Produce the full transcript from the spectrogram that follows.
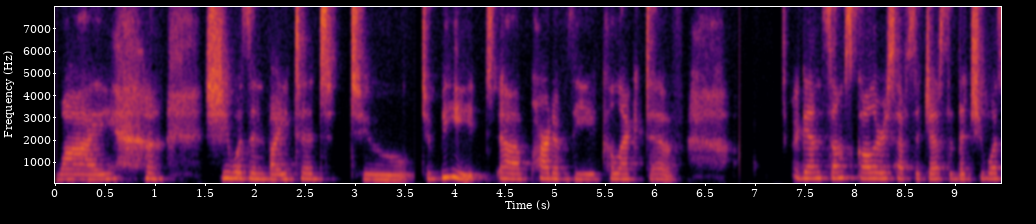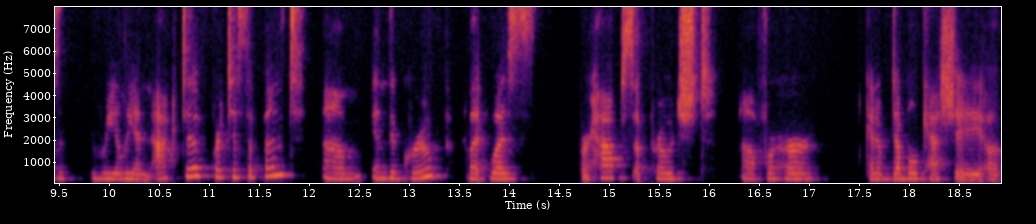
why she was invited to to be uh, part of the collective Again, some scholars have suggested that she wasn't really an active participant um, in the group, but was perhaps approached uh, for her kind of double cachet of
